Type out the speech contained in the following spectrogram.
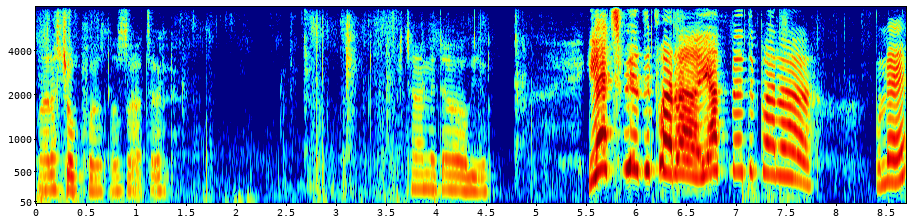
Para çok fazla zaten. Bir tane daha alayım. Yetmedi para. Yetmedi para. Bu ne?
